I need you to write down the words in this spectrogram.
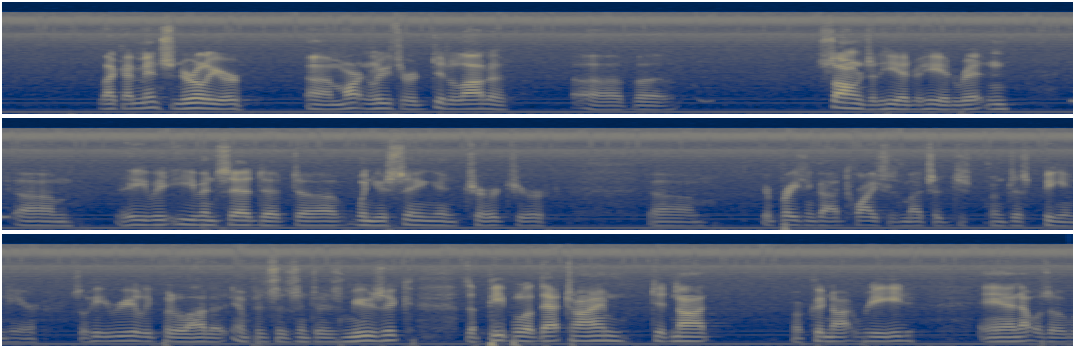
like I mentioned earlier, uh, Martin Luther did a lot of of uh, songs that he had he had written. Um, he, even said that uh, when you sing in church, you're um, you're praising God twice as much as just from just being here. So he really put a lot of emphasis into his music. The people at that time did not or could not read, and that was a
